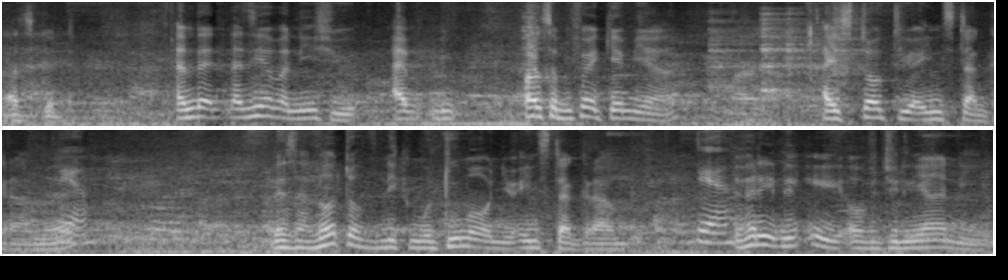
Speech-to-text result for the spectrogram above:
That's good. And then, does he have an issue? I, also, before I came here, I stalked your Instagram. eh? Yeah. There's a lot of Nick Mutuma on your Instagram. Yeah. Very little of Giuliani.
